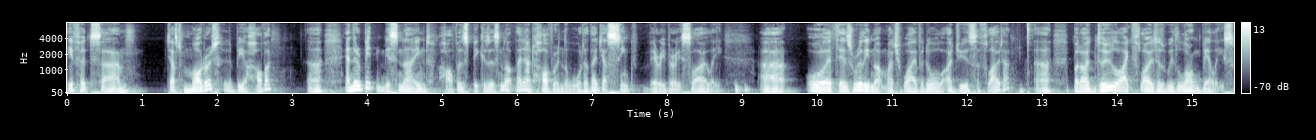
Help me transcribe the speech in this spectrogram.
if it's um, just moderate, it'd be a hover. Uh, and they're a bit misnamed hovers because it's not they don't hover in the water; they just sink very, very slowly. Uh, or if there's really not much wave at all, I'd use the floater. Uh, but I do like floaters with long bellies.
